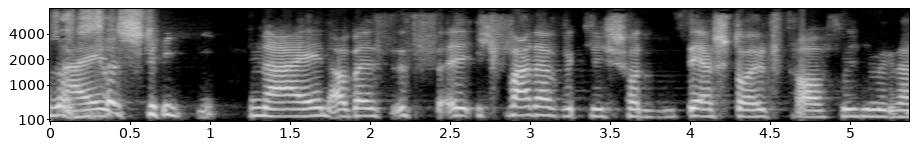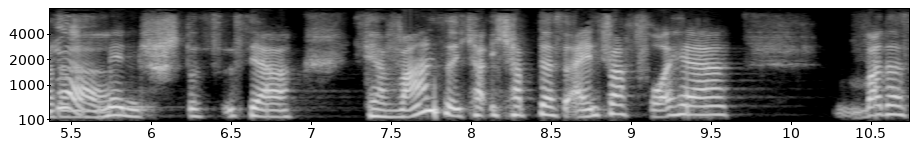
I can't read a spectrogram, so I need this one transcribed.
soll nein. das stinken? Nein, aber es ist, ich war da wirklich schon sehr stolz drauf, wo ich mir gedacht ja. habe, Mensch, das ist ja, ist ja Wahnsinn. Ich, ich habe das einfach vorher war das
